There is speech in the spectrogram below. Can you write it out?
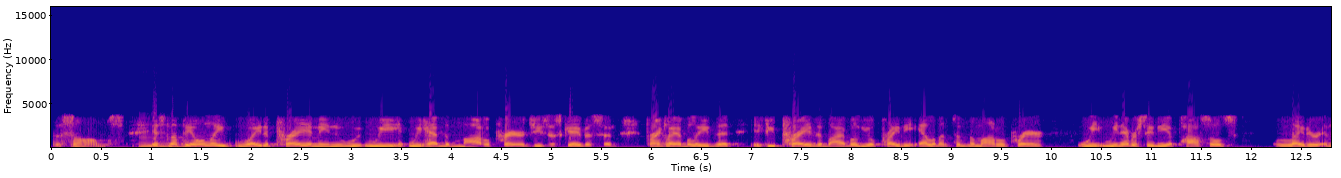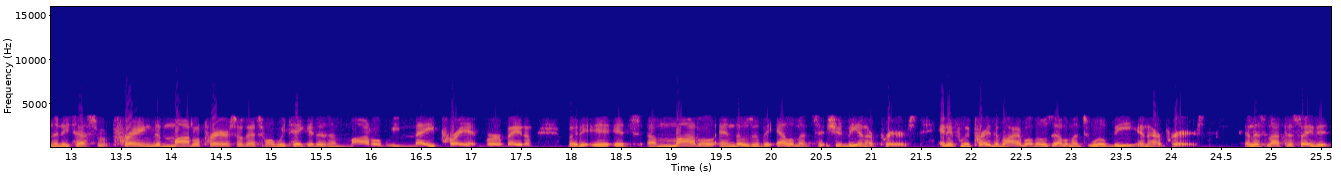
the Psalms. Mm-hmm. It's not the only way to pray. I mean, we, we, we have the model prayer Jesus gave us. And frankly, I believe that if you pray the Bible, you'll pray the elements of the model prayer. We, we never see the apostles later in the New Testament praying the model prayer, so that's why we take it as a model. We may pray it verbatim, but it, it's a model, and those are the elements that should be in our prayers. And if we pray the Bible, those elements will be in our prayers. And that's not to say that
